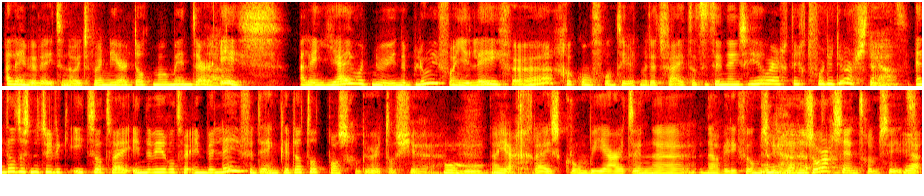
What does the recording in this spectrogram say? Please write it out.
Alleen we weten nooit wanneer dat moment er Ja. is. Alleen jij wordt nu in de bloei van je leven geconfronteerd met het feit dat het ineens heel erg dicht voor de deur staat. Ja. En dat is natuurlijk iets dat wij in de wereld waarin we leven denken dat dat pas gebeurt als je, Mhm. nou ja, grijs, krombejaard en, eh, nou weet ik veel, misschien in een zorgcentrum zit. Ja.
